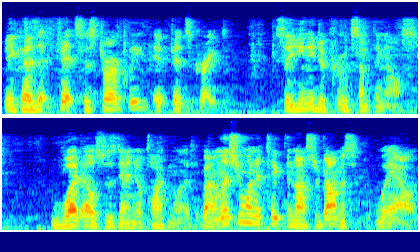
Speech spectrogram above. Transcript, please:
Because it fits historically, it fits great. So you need to prove something else what else was Daniel talking about? Unless you want to take the Nostradamus way out.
